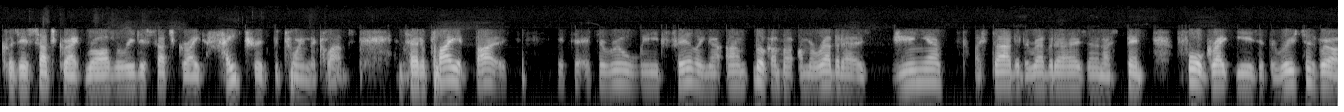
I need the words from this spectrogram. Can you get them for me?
because there's such great rivalry, there's such great hatred between the clubs. And so to play at both, it's a, it's a real weird feeling. Um, look, I'm a, I'm a Rabbitohs junior. I started at the Rabbitohs and I spent four great years at the Roosters where I,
